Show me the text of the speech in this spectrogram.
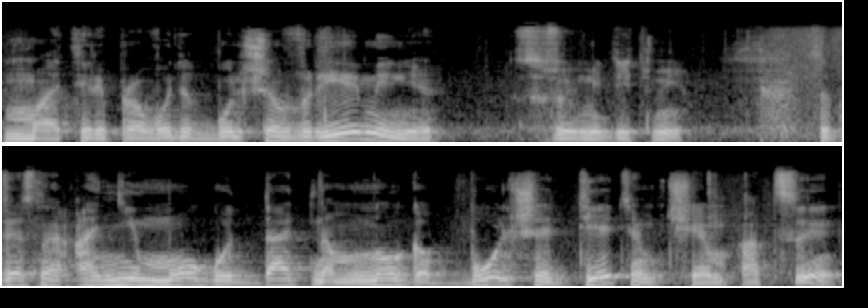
матери проводят больше времени со своими детьми. Соответственно, они могут дать намного больше детям, чем отцы.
